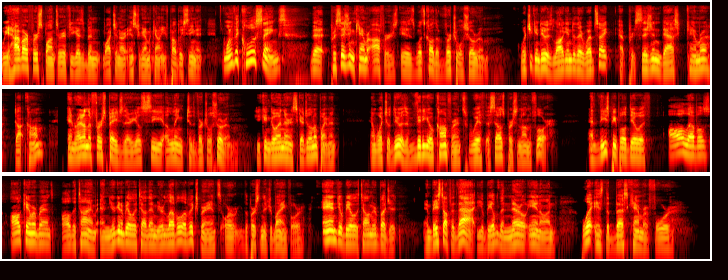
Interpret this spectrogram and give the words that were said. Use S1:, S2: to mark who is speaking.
S1: We have our first sponsor. If you guys have been watching our Instagram account, you've probably seen it. One of the coolest things that Precision Camera offers is what's called a virtual showroom. What you can do is log into their website at precision-camera.com and right on the first page there you'll see a link to the virtual showroom. You can go in there and schedule an appointment and what you'll do is a video conference with a salesperson on the floor. And these people deal with all levels, all camera brands, all the time. And you're going to be able to tell them your level of experience or the person that you're buying for. And you'll be able to tell them your budget. And based off of that, you'll be able to narrow in on what is the best camera for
